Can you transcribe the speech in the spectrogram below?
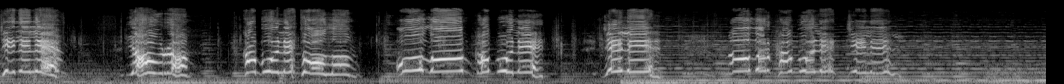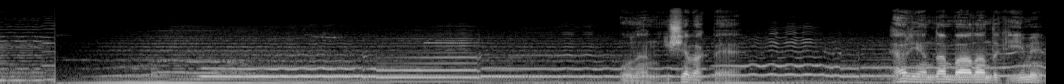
Celil'im! Yavrum! Kabul et oğlum! Oğlum kabul et! Celil! Ne olur kabul et Celil! İşe bak be. Her yandan bağlandık iyi mi?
